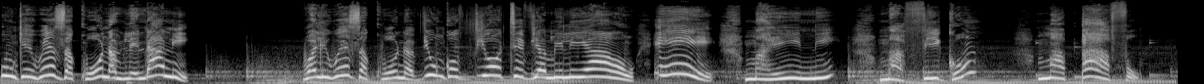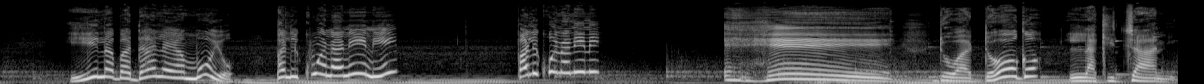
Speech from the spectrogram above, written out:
ungeweza kuona mle ndani. Waliweza kuona viungo vyote vya mili yao, e, maini, mafigo, mapafu, ila badala ya moyo palikuwa na nini? Palikuwa na nini? Ehe, doa dogo la kijani.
